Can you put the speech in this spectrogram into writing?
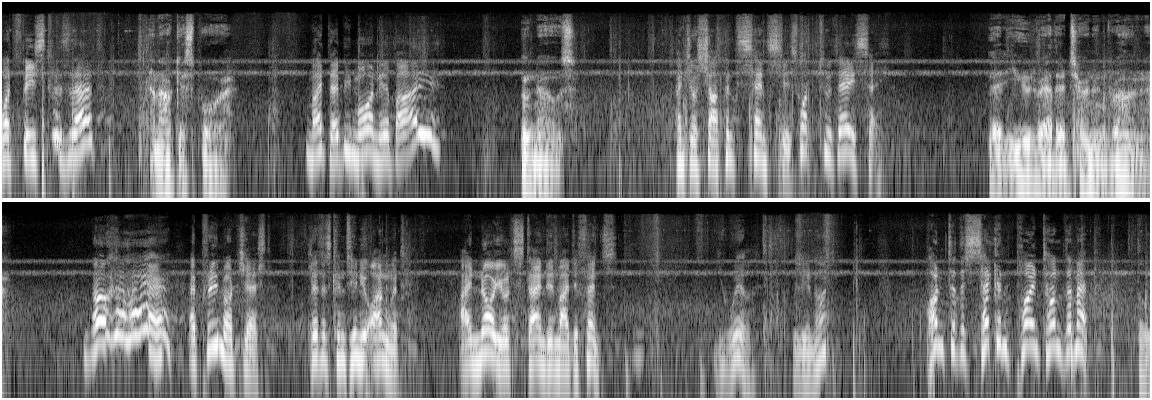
What beast was that? An Archespore. Might there be more nearby? Who knows? And your sharpened senses, what do they say? That you'd rather turn and run. Oh, a primo jest. Let us continue onward. I know you'll stand in my defense. You will, will you not? On to the second point on the map. The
